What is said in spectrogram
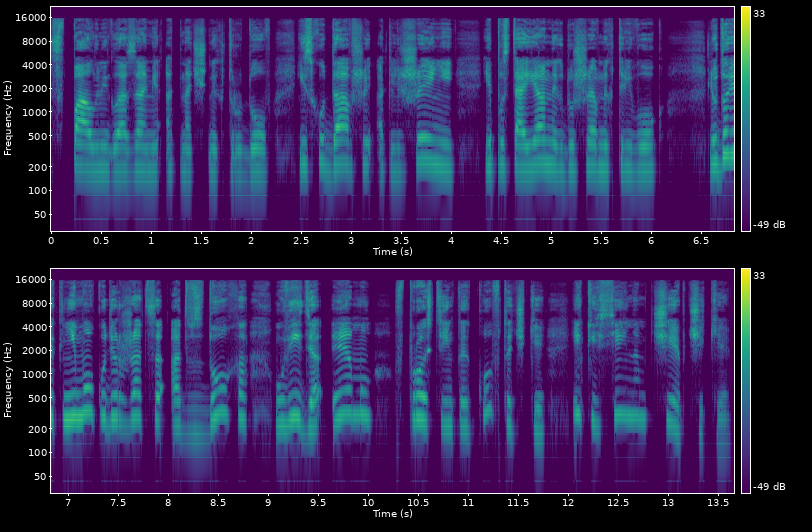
с впалыми глазами от ночных трудов, исхудавшей от лишений и постоянных душевных тревог, Людовик не мог удержаться от вздоха, увидя Эму в простенькой кофточке и кисейном чепчике.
